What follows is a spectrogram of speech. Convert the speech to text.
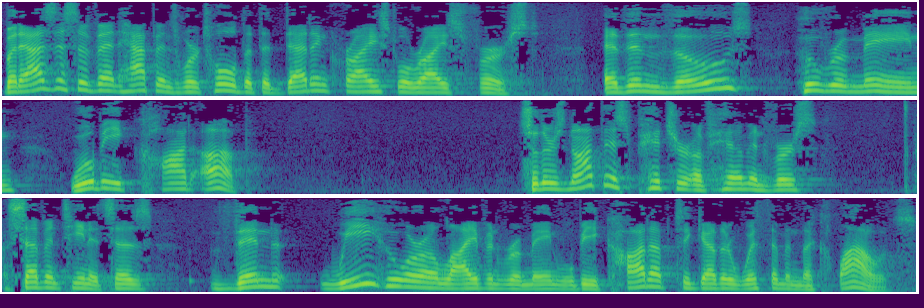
But as this event happens, we're told that the dead in Christ will rise first. And then those who remain will be caught up so there's not this picture of him in verse 17. It says, Then we who are alive and remain will be caught up together with them in the clouds.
